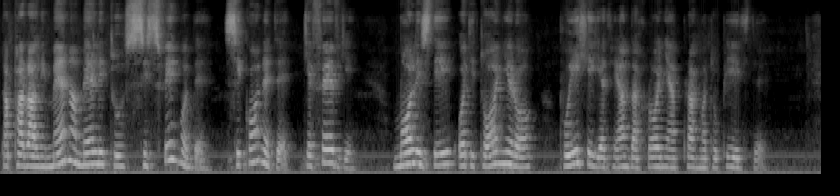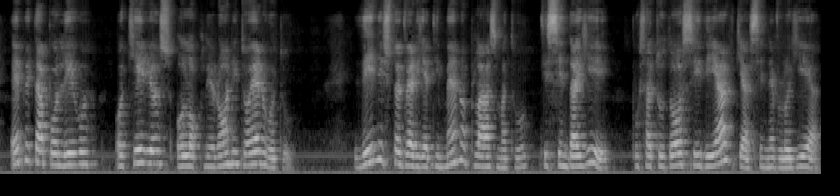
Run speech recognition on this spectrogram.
Τα παραλυμένα μέλη του συσφίγγονται, σηκώνεται και φεύγει μόλις δει ότι το όνειρο που είχε για 30 χρόνια πραγματοποιείται. Έπειτα από λίγο ο Κύριος ολοκληρώνει το έργο του. Δίνει στο ευεργετημένο πλάσμα του τη συνταγή που θα του δώσει διάρκεια στην ευλογία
